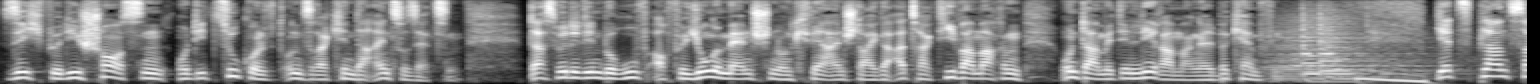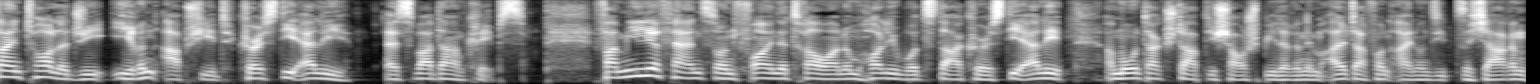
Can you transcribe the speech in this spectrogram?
sich für die Chancen und die Zukunft unserer Kinder einzusetzen. Das würde den Beruf auch für junge Menschen und Quereinsteiger attraktiver machen und damit den Lehrermangel bekämpfen. Jetzt plant Scientology ihren Abschied. Kirsty Alley. Es war Darmkrebs. Familie, Fans und Freunde trauern um Hollywood-Star Kirstie Alley. Am Montag starb die Schauspielerin im Alter von 71 Jahren.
